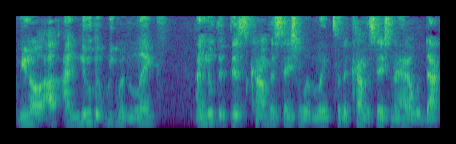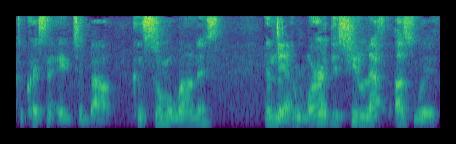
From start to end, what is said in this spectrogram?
You know, I, I, knew that we would link. I knew that this conversation would link to the conversation I had with Dr. Kristen H about consumer wellness, and the, yeah. the word that she left us with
